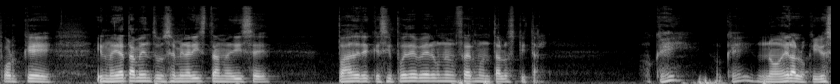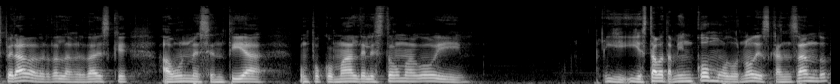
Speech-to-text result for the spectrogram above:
porque inmediatamente un seminarista me dice, Padre, que si puede ver a un enfermo en tal hospital. Ok, ok, no era lo que yo esperaba, ¿verdad? La verdad es que aún me sentía un poco mal del estómago y, y, estaba también cómodo, ¿no? Descansando.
